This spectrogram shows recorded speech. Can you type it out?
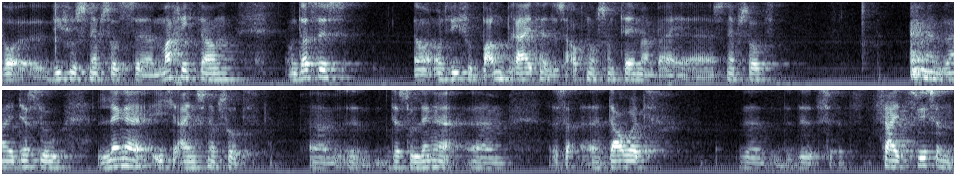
wo, wie viele Snapshots äh, mache ich dann? Und das ist äh, und wie viel Bandbreite, das ist auch noch ein Thema bei äh, Snapshot, weil desto länger ich ein Snapshot, desto länger ähm, es dauert de, de, de, Zeit zwischen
